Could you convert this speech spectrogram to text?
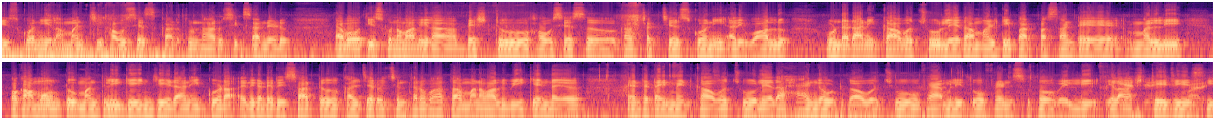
తీసుకొని ఇలా మంచి హౌసెస్ కడుతున్నారు. సిక్స్ హండ్రెడ్ అబవ్ తీసుకున్న వాళ్ళు ఇలా బెస్ట్ హౌసెస్ కన్స్ట్రక్ట్ చేసుకొని అది వాళ్ళు ఉండడానికి కావచ్చు లేదా మల్టీపర్పస్ అంటే మళ్ళీ ఒక అమౌంట్ మంత్లీ గెయిన్ చేయడానికి కూడా ఎందుకంటే రిసార్ట్ కల్చర్ వచ్చిన తర్వాత మన వాళ్ళు వీకెండ్ ఎంటర్టైన్మెంట్ కావచ్చు లేదా హ్యాంగ్ అవుట్ కావచ్చు ఫ్యామిలీతో ఫ్రెండ్స్తో వెళ్ళి ఇలా స్టే చేసి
